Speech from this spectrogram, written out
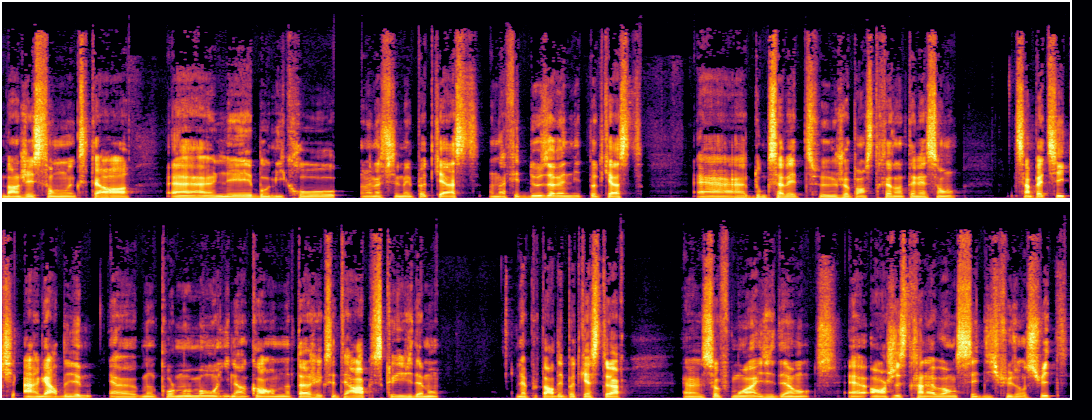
d'ingé son, etc euh, les beaux micros. On a filmé le podcast. On a fait deux heures et demie de podcast. Euh, donc ça va être, euh, je pense, très intéressant, sympathique à regarder. bon, pour le moment, il est encore en montage, etc. Parce que évidemment, la plupart des podcasteurs, sauf moi, évidemment, enregistrent à l'avance et diffusent ensuite.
